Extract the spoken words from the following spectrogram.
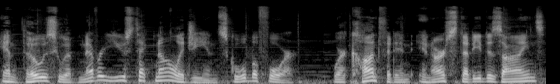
and those who have never used technology in school before. We're confident in our study designs,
